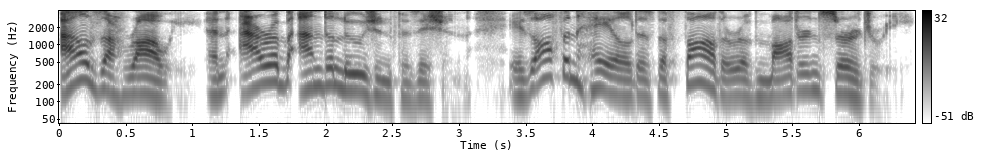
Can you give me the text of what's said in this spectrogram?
Al-Zahrawi, an Arab Andalusian physician, is often hailed as the father of modern surgery.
